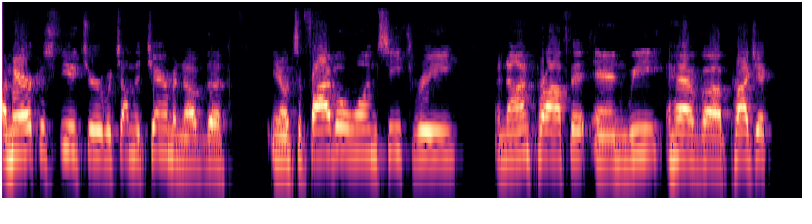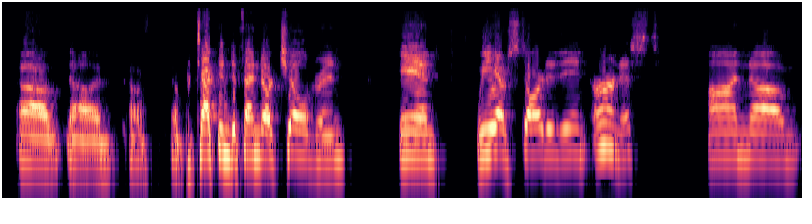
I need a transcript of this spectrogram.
America's Future, which I'm the chairman of the you know, it's a 501c3, a nonprofit, and we have a project uh, uh, uh, protect and defend our children. And we have started in earnest on um,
